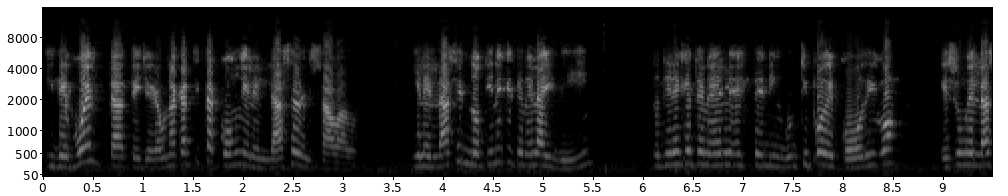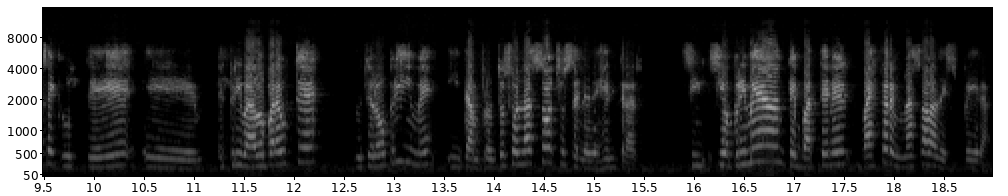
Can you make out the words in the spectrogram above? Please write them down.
y de vuelta te llega una cartita con el enlace del sábado. Y el enlace no tiene que tener ID, no tiene que tener este ningún tipo de código. Es un enlace que usted eh, es privado para usted usted lo oprime y tan pronto son las 8 se le deja entrar. Si, si oprime antes va a tener, va a estar en una sala de espera.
